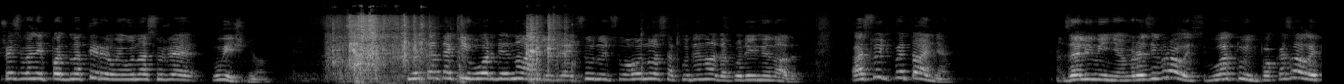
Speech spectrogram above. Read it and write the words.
Щось вони поднатирили у нас уже лишнього. Ну то такі ворди наглі, блядь, сунуть свого носа куди треба, куди й не треба. А суть питання. З алюмінієм розібрались, латунь показали,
